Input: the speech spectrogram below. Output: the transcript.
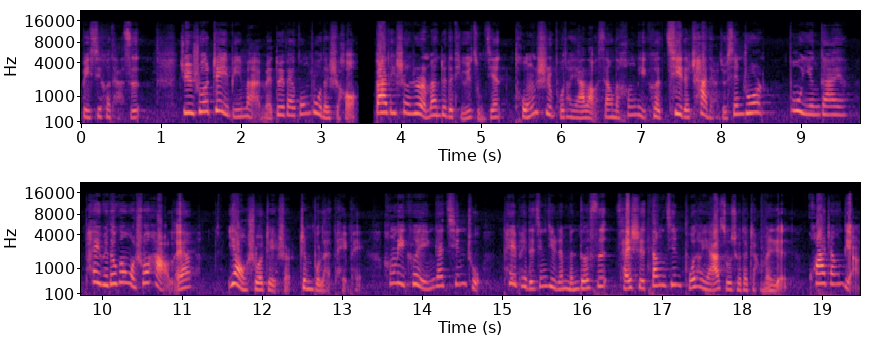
贝西赫塔斯。据说这笔买卖对外公布的时候，巴黎圣日耳曼队的体育总监，同是葡萄牙老乡的亨利克，气得差点就掀桌了。不应该呀，佩佩都跟我说好了呀。要说这事儿真不赖佩佩，亨利克也应该清楚，佩佩的经纪人门德斯才是当今葡萄牙足球的掌门人。夸张点儿，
